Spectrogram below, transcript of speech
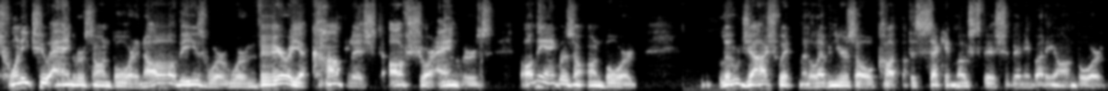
22 anglers on board, and all of these were were very accomplished offshore anglers. All the anglers on board, little Josh Whitman, 11 years old, caught the second most fish of anybody on board.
